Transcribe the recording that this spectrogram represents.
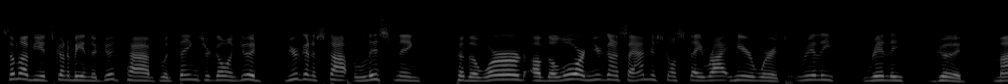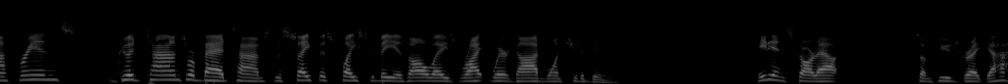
some of you, it's going to be in the good times when things are going good. You're going to stop listening to the word of the Lord, and you're going to say, I'm just going to stay right here where it's really, really good. My friends, good times or bad times, the safest place to be is always right where God wants you to be. He didn't start out some huge, great guy.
